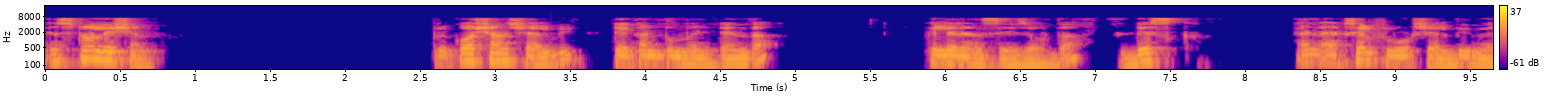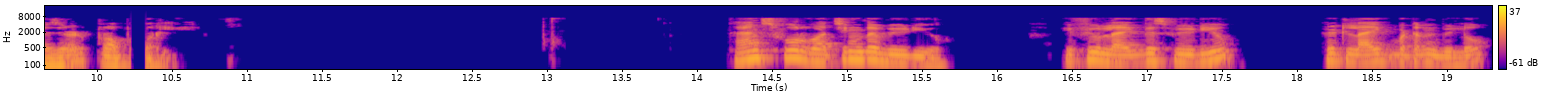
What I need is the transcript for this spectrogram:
Installation Precautions shall be taken to maintain the clearances of the disk and axial float shall be measured properly. Thanks for watching the video. If you like this video, hit like button below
